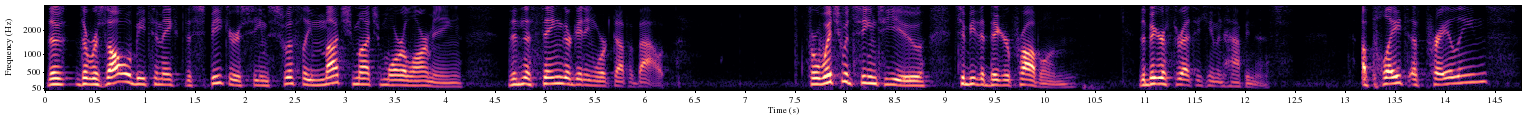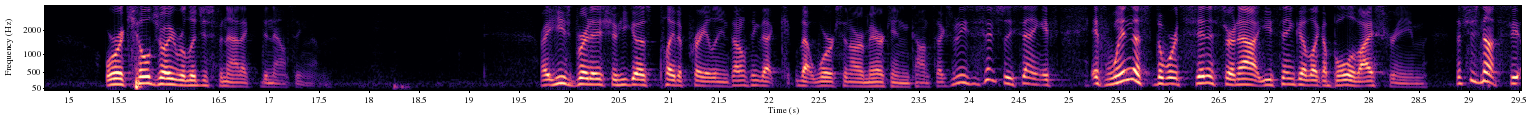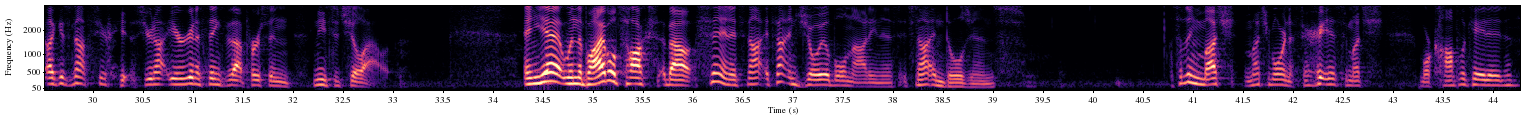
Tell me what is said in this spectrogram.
the, the result will be to make the speaker seem swiftly much, much more alarming than the thing they're getting worked up about. For which would seem to you to be the bigger problem, the bigger threat to human happiness? A plate of pralines or a killjoy religious fanatic denouncing them? Right? He's British, so he goes plate of pralines. I don't think that, that works in our American context. But he's essentially saying if, if when this, the word sin is thrown out, you think of like a bowl of ice cream, that's just not, like it's not serious. You're, not, you're to think that that person needs to chill out. And yet, when the Bible talks about sin, it's not, it's not enjoyable naughtiness, it's not indulgence. Something much, much more nefarious, much more complicated.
